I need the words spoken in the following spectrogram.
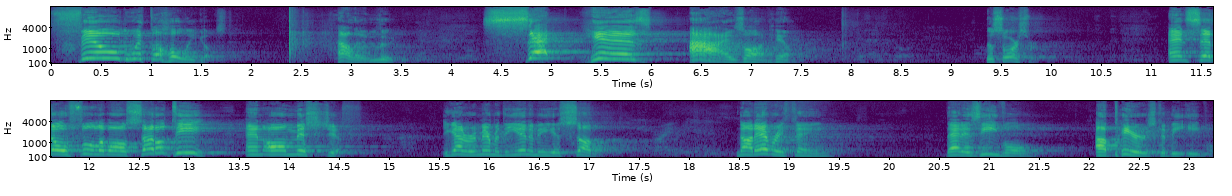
filled with the Holy Ghost, hallelujah, set his eyes on him the sorcerer, and said, Oh, fool of all subtlety and all mischief. You got to remember the enemy is subtle. Not everything that is evil appears to be evil.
